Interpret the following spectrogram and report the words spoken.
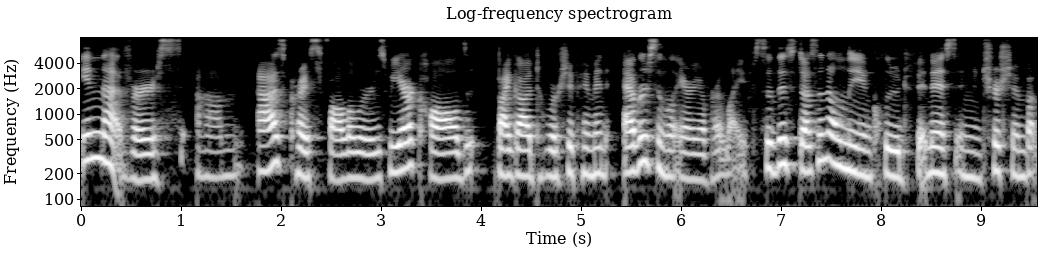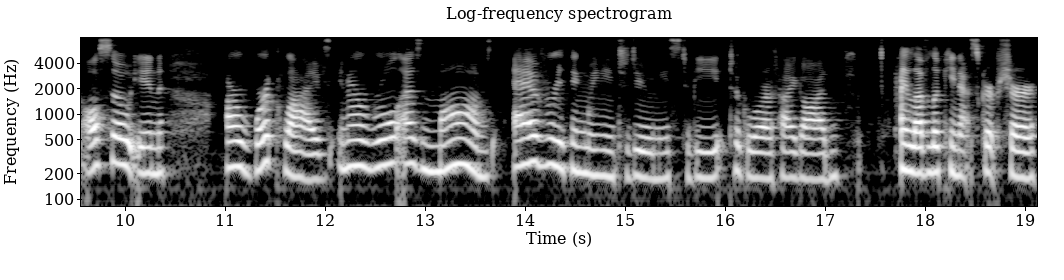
in that verse, um, as Christ followers, we are called by God to worship Him in every single area of our life. So, this doesn't only include fitness and nutrition, but also in our work lives, in our role as moms. Everything we need to do needs to be to glorify God. I love looking at scripture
